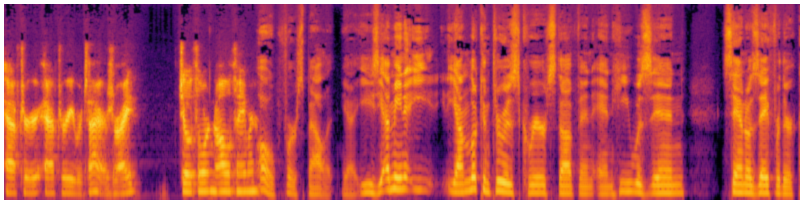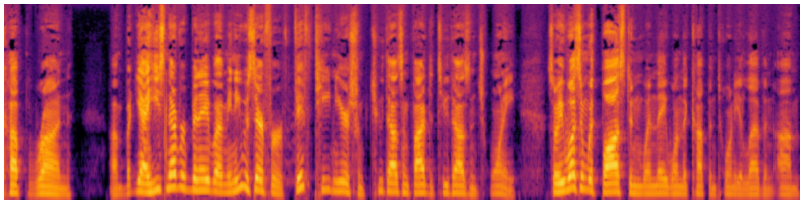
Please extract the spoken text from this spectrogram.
after after he retires, right? Joe Thornton Hall of Famer. Oh, first ballot. Yeah, easy. I mean, yeah, I'm looking through his career stuff, and and he was in San Jose for their Cup run. Um, but yeah, he's never been able. I mean, he was there for 15 years, from 2005 to 2020. So he wasn't with Boston when they won the Cup in 2011. Um,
